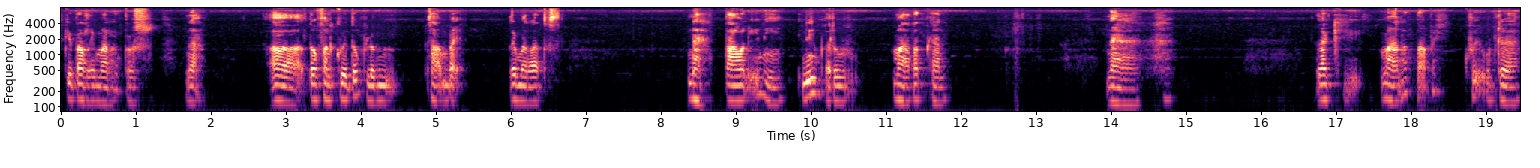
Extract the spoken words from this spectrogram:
sekitar 500 nah uh, TOEFL gue itu belum sampai 500 nah tahun ini ini baru Maret kan? Nah lagi Maret tapi gue udah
